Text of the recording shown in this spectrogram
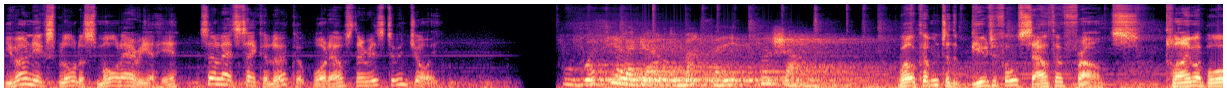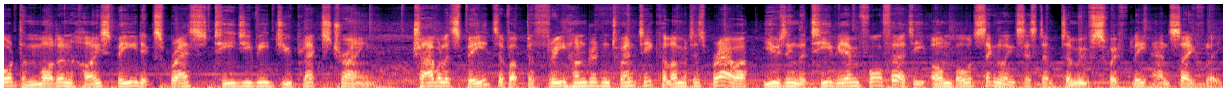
You've only explored a small area here, so let's take a look at what else there is to enjoy. Vous voici à la gare de Marseille-Saint-Charles. Welcome to the beautiful south of France. Climb aboard the modern high-speed express TGV duplex train. Travel at speeds of up to 320 kilometers per hour using the TVM 430 onboard signaling system to move swiftly and safely.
